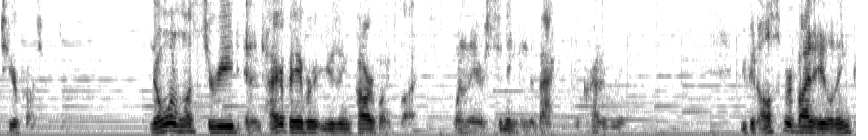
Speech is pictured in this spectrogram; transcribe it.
to your project. No one wants to read an entire paper using PowerPoint slides when they are sitting in the back of the crowded room. You can also provide a link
